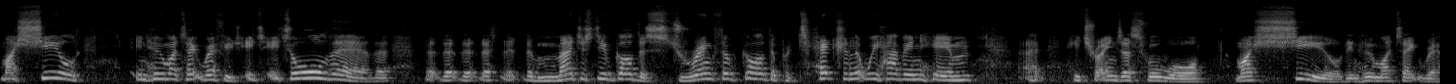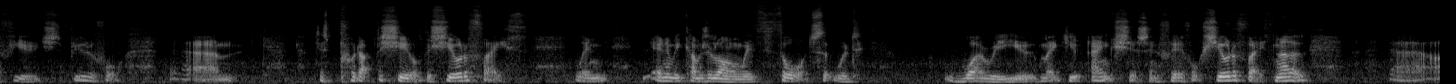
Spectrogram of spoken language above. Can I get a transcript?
my shield in whom I take refuge. It's, it's all there. The, the, the, the, the, majesty of God, the strength of God, the protection that we have in Him. Uh, he trains us for war. my shield in whom I take refuge. Beautiful. Um, just put up the shield, the shield of faith, when the enemy comes along with thoughts that would worry you, make you anxious and fearful. Shield of faith. No. Uh,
